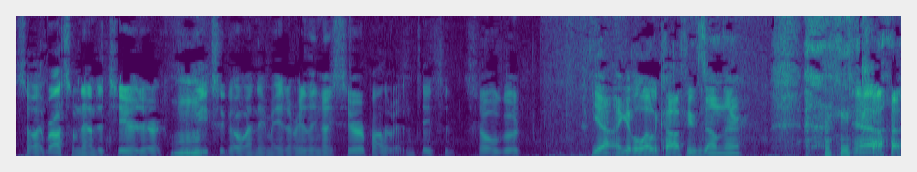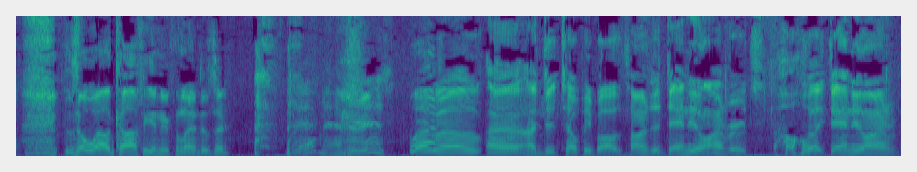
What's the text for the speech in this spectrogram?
So I brought some down to Terre there a few Mm. weeks ago, and they made a really nice syrup out of it, and tasted so good. Yeah, I get a lot of coffees down there. Yeah. There's no wild coffee in Newfoundland, is there? yeah, man, there is. What? Well, uh, I do tell people all the time the dandelion roots. Oh. So like dandelion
